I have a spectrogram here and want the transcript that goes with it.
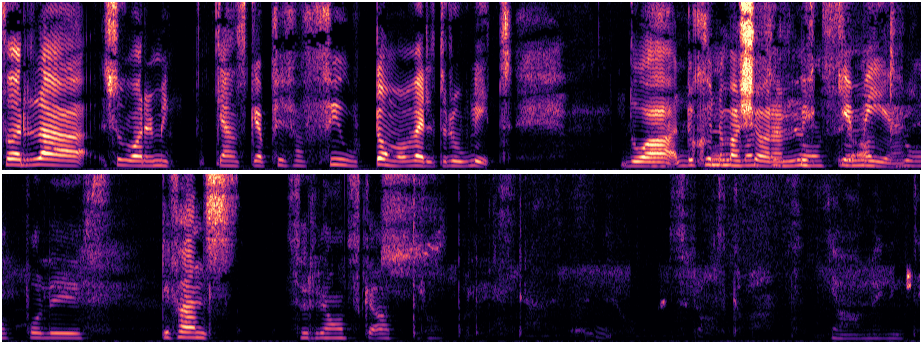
förra så var det mycket, ganska, Fifa 14 var väldigt roligt. Då, då kunde man köra mycket mer. Atropolis. Det fanns, Syrianska Atropolis. Syrianska vann. ja men inte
